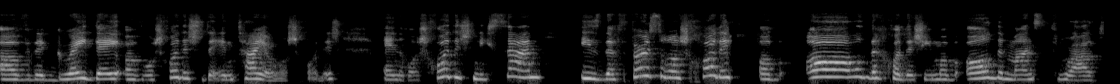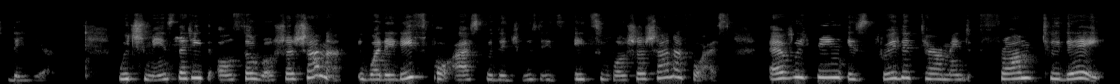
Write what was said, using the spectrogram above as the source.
of the great day of Rosh Chodesh, the entire Rosh Chodesh. And Rosh Chodesh Nisan is the first Rosh Chodesh of all the Chodeshim, of all the months throughout the year which means that it's also Rosh Hashanah. What it is for us, for the Jews, it's, it's Rosh Hashanah for us. Everything is predetermined from today.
